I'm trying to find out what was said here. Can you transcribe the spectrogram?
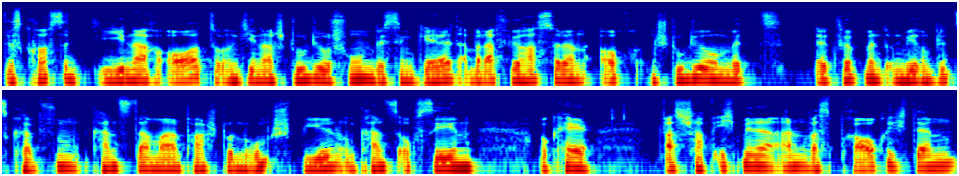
Das kostet je nach Ort und je nach Studio schon ein bisschen Geld, aber dafür hast du dann auch ein Studio mit Equipment und mehreren Blitzköpfen, kannst da mal ein paar Stunden rumspielen und kannst auch sehen, okay, was schaffe ich mir denn an, was brauche ich denn?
